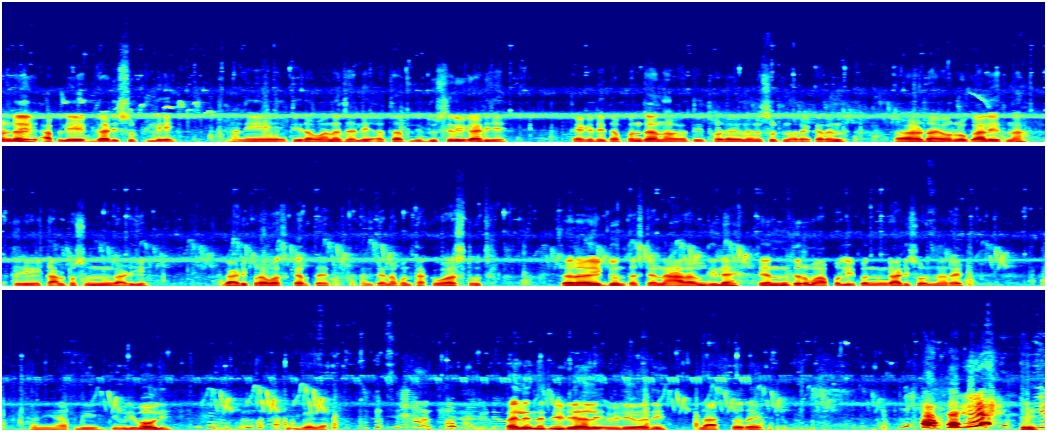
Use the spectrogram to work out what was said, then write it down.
मंडळी आपली एक गाडी सुटली आहे आणि ती रवाना झाली. आता आपली दुसरी गाडी आहे. त्या गाडीत आपण जाणार आहे. ती थोड्या वेळाने सुटणार आहे. कारण ड्रायव्हर लोक आले आहेत ना ते कालपासून गाडी गाडी प्रवास करतायत आणि त्यांना पण थकवा असतोच. तर एक दोन तास त्यांना आराम दिला आहे त्यानंतर मग आपली पण गाडी सोडणार आहे. आणि आपली टिवली बावली. बघा. पहिल्यांदाच व्हिडिओ आले व्हिडिओमध्ये लास्टच आहे. लागते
